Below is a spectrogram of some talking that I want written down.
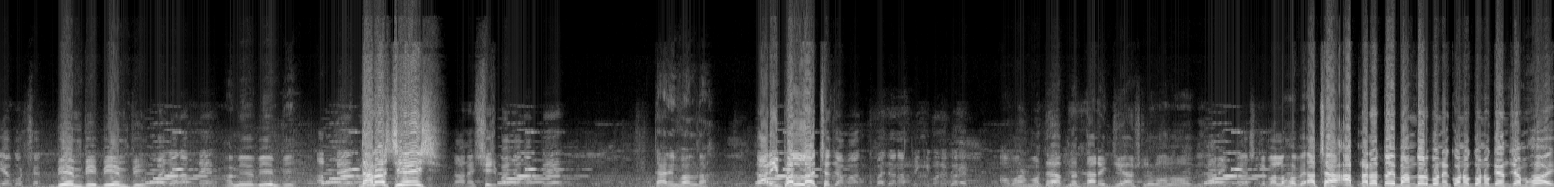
ইয়ে করছেন? বিএমপি বিএমপি ভাইজান আপনি? আমিও বিএমপি আপনি? দানুশিস দানের ভাইজান আপনি? দাড়িপাল্লা। দাঁড়িপাল্লা আচ্ছা জামাত ভাইজান আপনি কি মনে করেন? আমার মতে আপনার তারেক জি আসলে ভালো হবে। তারেক জি আসলে ভালো হবে। আচ্ছা আপনারা তো এই বান্দরবনে কোনো কোনো গ্যাঞ্জাম হয়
